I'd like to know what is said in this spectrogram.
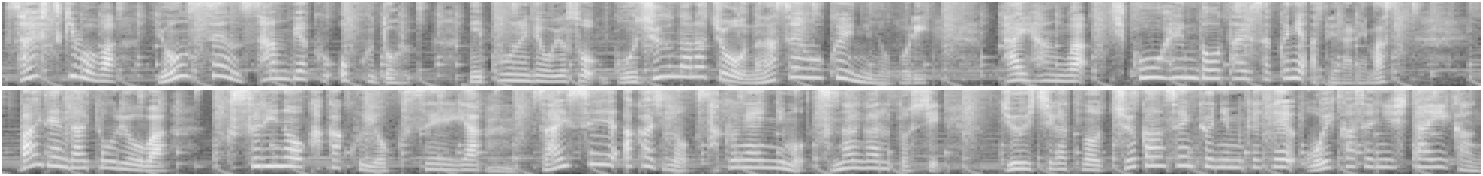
歳出規模は4300億ドル日本円でおよそ57兆7000億円に上り大半は気候変動対策に充てられますバイデン大統領は薬の価格抑制やうん。財政赤字の削減にもつながるとし11月の中間選挙に向けて追い風にしたい考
